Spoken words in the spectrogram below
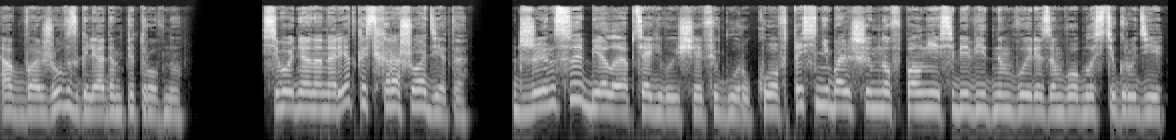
Обвожу взглядом Петровну. Сегодня она на редкость хорошо одета. Джинсы, белая обтягивающая фигуру кофта с небольшим, но вполне себе видным вырезом в области груди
